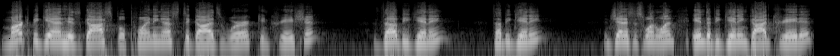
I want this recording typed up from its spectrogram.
Mark began his gospel pointing us to God's work in creation, the beginning the beginning. In Genesis 1 1, in the beginning, God created.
